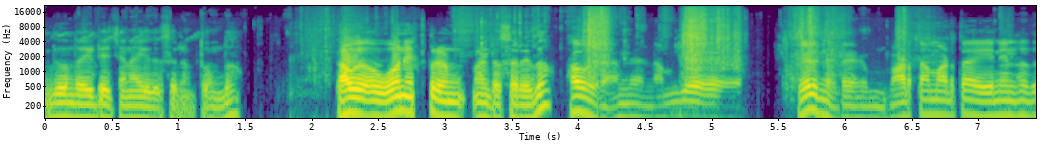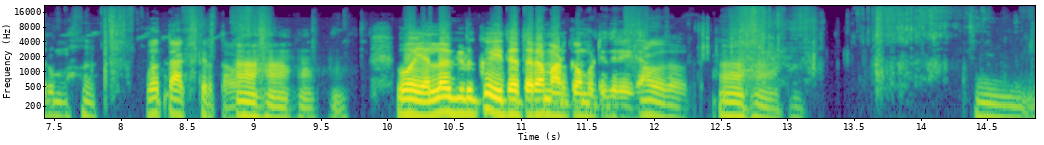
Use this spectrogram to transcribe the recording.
ಇದೊಂದು ಐಡಿಯಾ ಚೆನ್ನಾಗಿದೆ ಸರ್ ಅಂತೊಂದು ತಾವು ಓನ್ ಎಕ್ಸ್ಪೆರಿಮೆಂಟ್ ಸರ್ ಇದು? ಹೌದಾ ಅಂದ್ರೆ ನಮಗೆ ಹೇಳಿದ್ನಲ್ರಿ ಮಾಡ್ತಾ ಮಾಡ್ತಾ ಏನೇನಾದ್ರು ಗೊತ್ತಾಗ್ತಿರ್ತಾವೆ. ಹಾಂ ಹಾಂ ಹಾ ಹಾ. ಓ ಎಲ್ಲ ಗಿಡಕ್ಕೂ ಇದೇ ಥರ ಮಾಡ್ಕೊಂಡ್ಬಿಟ್ಟಿದ್ರಿ ಈಗ? ಹೌದು ಹೌದು ಹಾಂ ಹಾ. ಹ್ಮ್.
